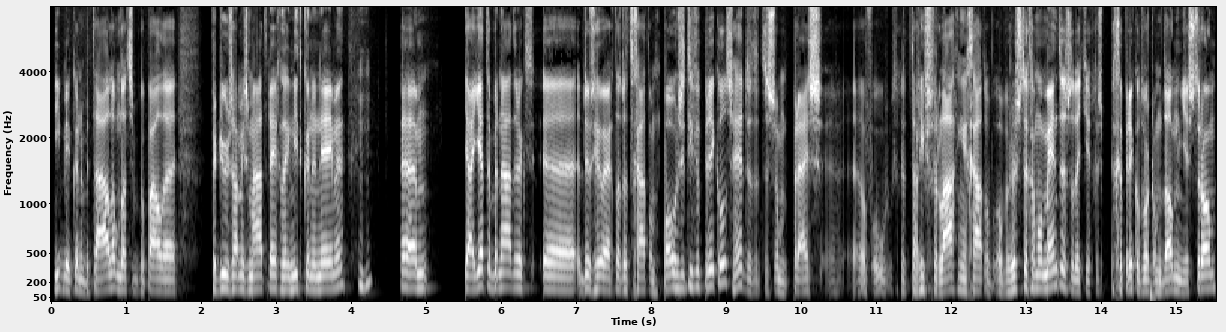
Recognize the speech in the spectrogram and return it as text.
niet meer kunnen betalen, omdat ze bepaalde verduurzamingsmaatregelen niet kunnen nemen. Mm -hmm. Um, ja, Jette benadrukt uh, dus heel erg dat het gaat om positieve prikkels. Hè? Dat het dus om prijs- uh, of tariefsverlagingen gaat op, op rustige momenten, zodat je geprikkeld wordt om dan je stroom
